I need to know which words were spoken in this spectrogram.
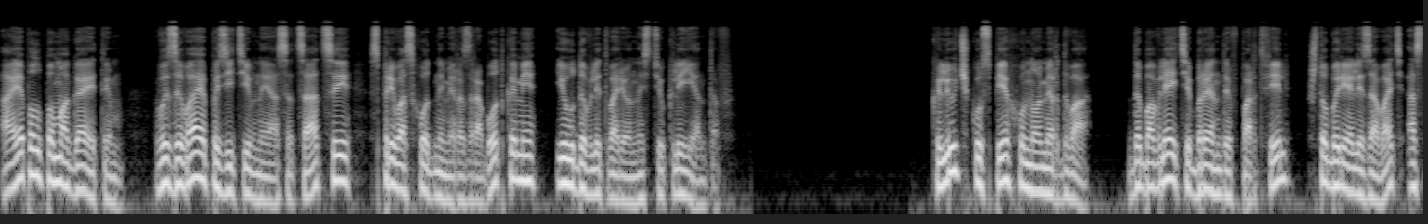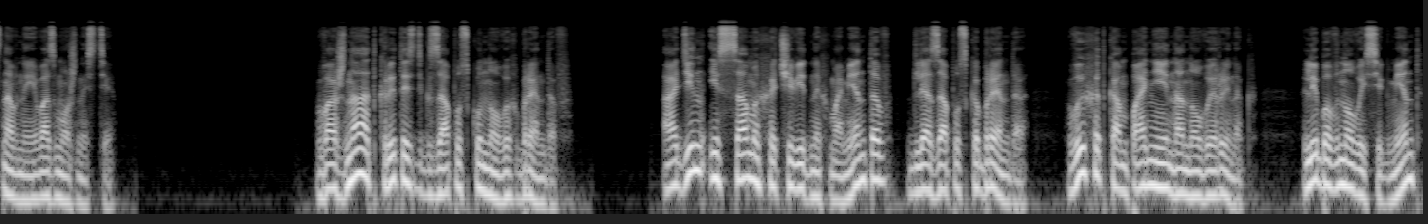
а Apple помогает им, вызывая позитивные ассоциации с превосходными разработками и удовлетворенностью клиентов. Ключ к успеху номер два. Добавляйте бренды в портфель, чтобы реализовать основные возможности. Важна открытость к запуску новых брендов. Один из самых очевидных моментов для запуска бренда выход компании на новый рынок, либо в новый сегмент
